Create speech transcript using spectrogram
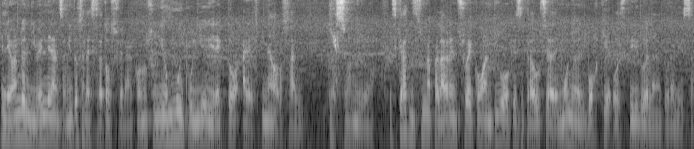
elevando el nivel de lanzamientos a la estratosfera, con un sonido muy pulido y directo a la espina dorsal. ¡Qué sonido! Skrat es una palabra en sueco antiguo que se traduce a demonio del bosque o espíritu de la naturaleza.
